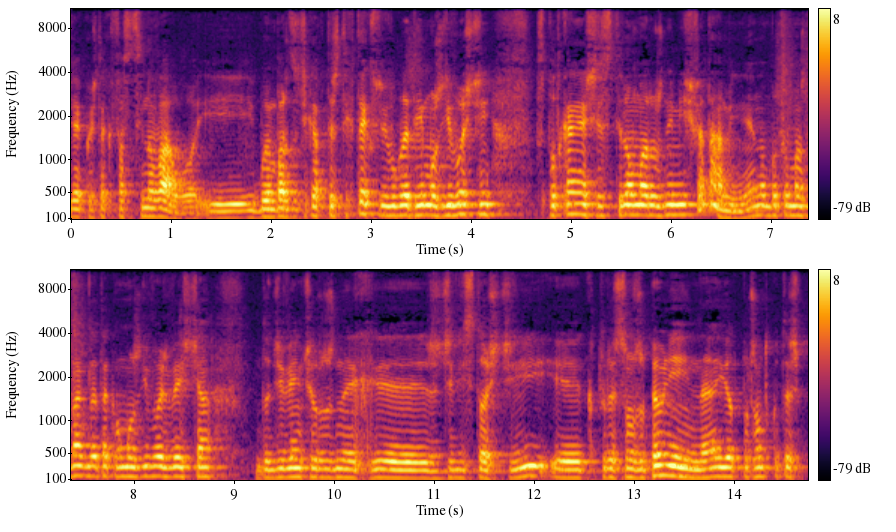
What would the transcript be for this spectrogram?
jakoś tak fascynowało. I, byłem bardzo ciekaw też tych tekstów i w ogóle tej możliwości spotkania się z tyloma różnymi światami, nie? no bo to masz nagle taką możliwość wejścia do dziewięciu różnych y, rzeczywistości, y, które są zupełnie inne. I od początku też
